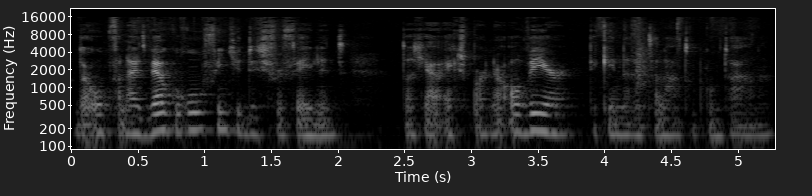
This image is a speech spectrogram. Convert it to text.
daarop? Vanuit welke rol vind je het dus vervelend dat jouw ex-partner alweer de kinderen te laat op komt halen?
